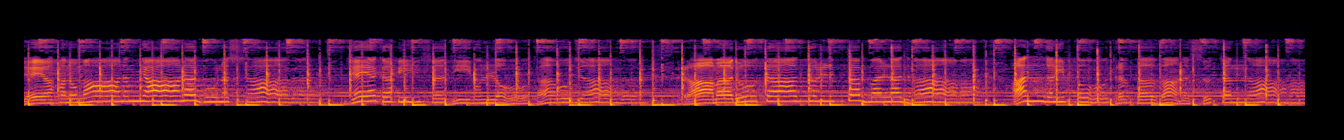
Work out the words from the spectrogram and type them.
जय हनुमान ज्ञानसाग जय कपि सती जान रामदूतादुल् बलधा अन्तरि رفضنا السد النعم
